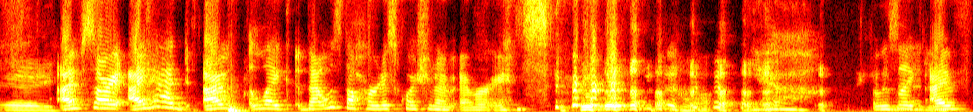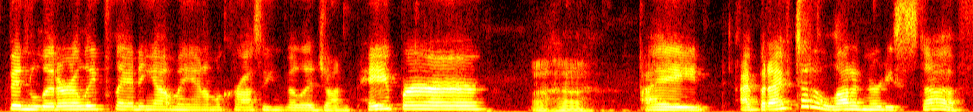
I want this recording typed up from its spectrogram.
Hey. I'm sorry. I had I like that was the hardest question I've ever answered. Yeah. I was like, Imagine. I've been literally planning out my Animal Crossing village on paper. Uh huh. I I but I've done a lot of nerdy stuff.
